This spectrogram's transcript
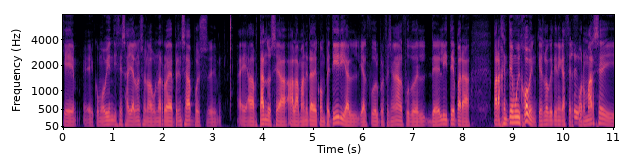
que, eh, como bien dice Xabi Alonso en alguna rueda de prensa, pues eh, eh, adaptándose a, a la manera de competir y al, y al fútbol profesional, al fútbol de élite para, para gente muy joven, que es lo que tiene que hacer, Sí. formarse y,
